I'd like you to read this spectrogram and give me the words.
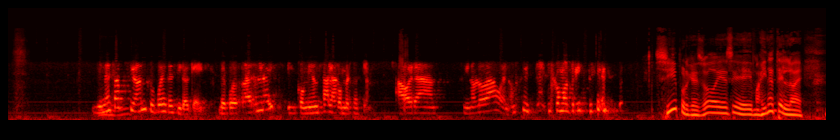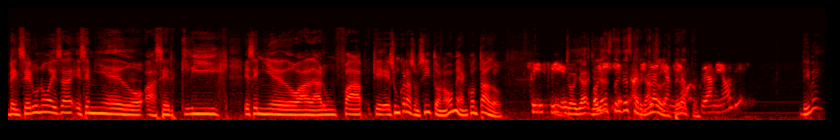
Y en esa opción tú puedes decir, ok, le puedo dar un like y comienza la conversación. Ahora, si no lo da, bueno, es como triste. Sí, porque eso es, eh, imagínate, la- vencer uno esa, ese miedo a hacer clic, ese miedo a dar un fab, que es un corazoncito, ¿no? Me han contado. Sí, sí. Yo ya- yo ya estoy ¿a ti te descargándola, espérate. ¿Te da miedo a ti? Dime.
